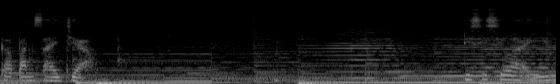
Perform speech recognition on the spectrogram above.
kapan saja. Di sisi lain,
